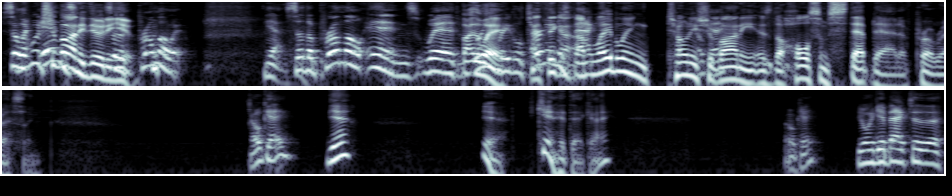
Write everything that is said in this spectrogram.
So ends- Schiavone do to so you? promo. Yeah. So the promo ends with By the William way, Regal I turning think his I- back. I'm labeling Tony Okay. Schiavone as the wholesome stepdad of pro wrestling. Okay. Yeah. Yeah. You can't hit that guy. Okay. You want to get back to the.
